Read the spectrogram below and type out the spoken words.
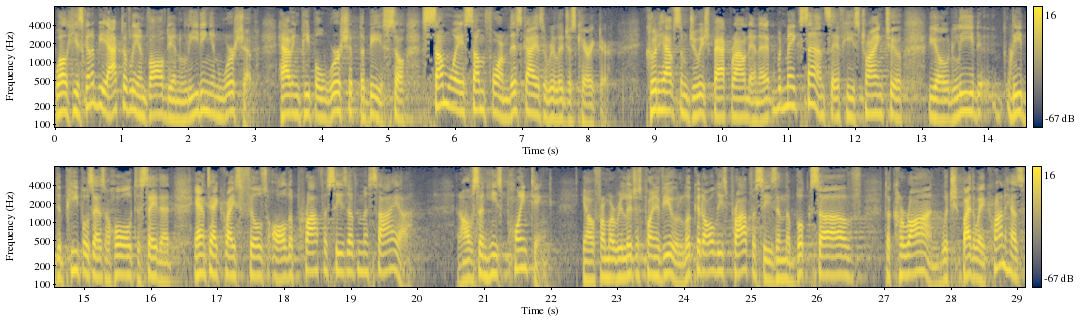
Well, he's going to be actively involved in leading in worship, having people worship the beast. So, some way, some form, this guy is a religious character could have some Jewish background, and it would make sense if he's trying to, you know, lead lead the peoples as a whole to say that Antichrist fills all the prophecies of Messiah, and all of a sudden he's pointing, you know, from a religious point of view. Look at all these prophecies in the books of the Quran, which, by the way, Quran has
